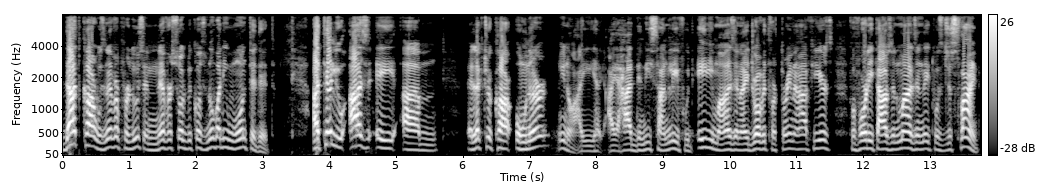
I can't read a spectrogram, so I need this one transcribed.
That car was never produced and never sold because nobody wanted it. I tell you, as a um, electric car owner, you know, I I had the Nissan Leaf with 80 miles and I drove it for three and a half years for 40,000 miles and it was just fine.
